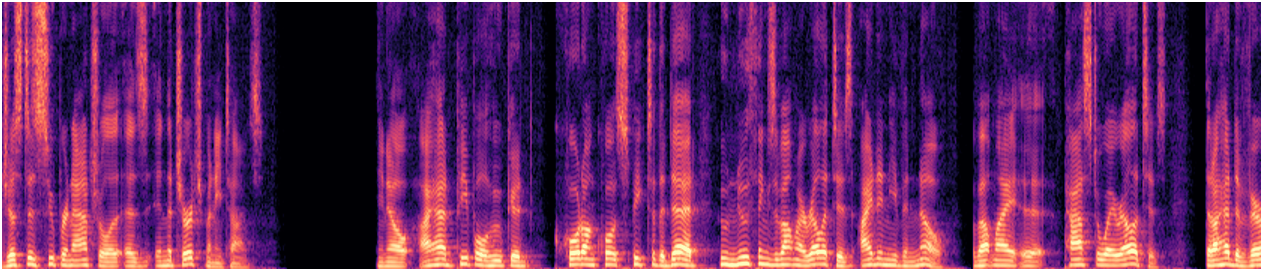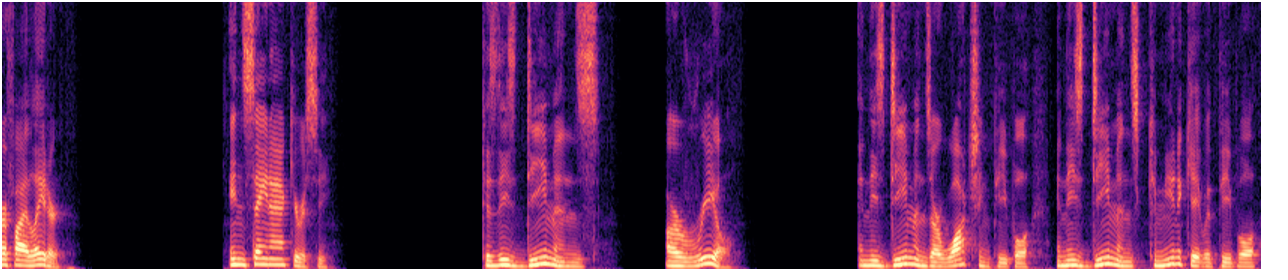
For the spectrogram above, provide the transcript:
just as supernatural as in the church many times. You know, I had people who could quote unquote speak to the dead who knew things about my relatives I didn't even know, about my uh, passed away relatives that I had to verify later. Insane accuracy. Because these demons are real. And these demons are watching people, and these demons communicate with people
